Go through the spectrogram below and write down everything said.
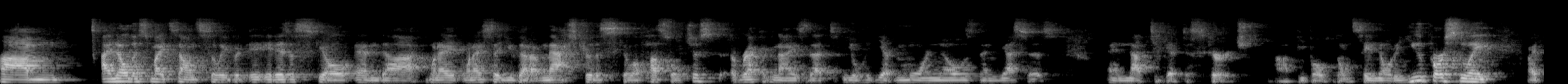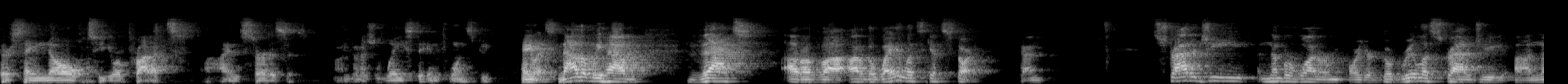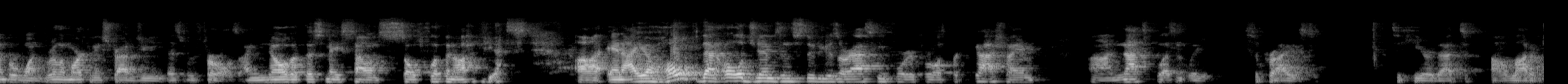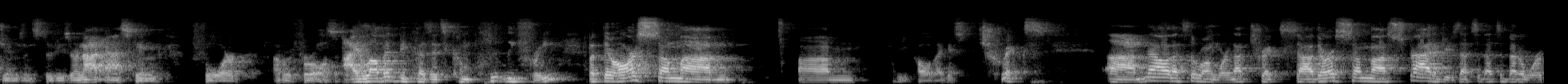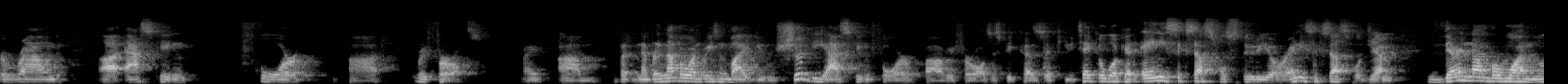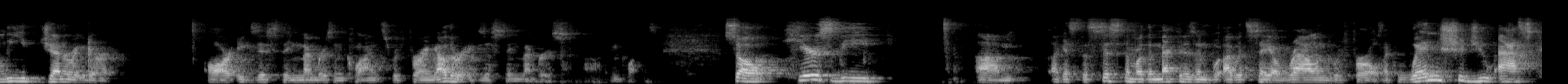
Um, I know this might sound silly, but it, it is a skill. And uh, when I when I say you got to master the skill of hustle, just recognize that you'll get more no's than yeses, and not to get discouraged. Uh, people don't say no to you personally, right? They're saying no to your products uh, and services. There's ways to influence people. Anyways, now that we have that out of uh, out of the way, let's get started. Okay strategy number one or, or your guerrilla strategy uh, number one guerrilla marketing strategy is referrals i know that this may sound so flippant obvious uh, and i hope that all gyms and studios are asking for referrals but gosh i am uh, not pleasantly surprised to hear that a lot of gyms and studios are not asking for uh, referrals i love it because it's completely free but there are some um, um, how do you call it? I guess tricks. Um, no, that's the wrong word. Not tricks. Uh, there are some uh, strategies. That's that's a better word around uh, asking for uh, referrals, right? Um, but number number one reason why you should be asking for uh, referrals is because if you take a look at any successful studio or any successful gym, their number one lead generator are existing members and clients referring other existing members uh, and clients. So here's the, um, I guess the system or the mechanism I would say around referrals. Like when should you ask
